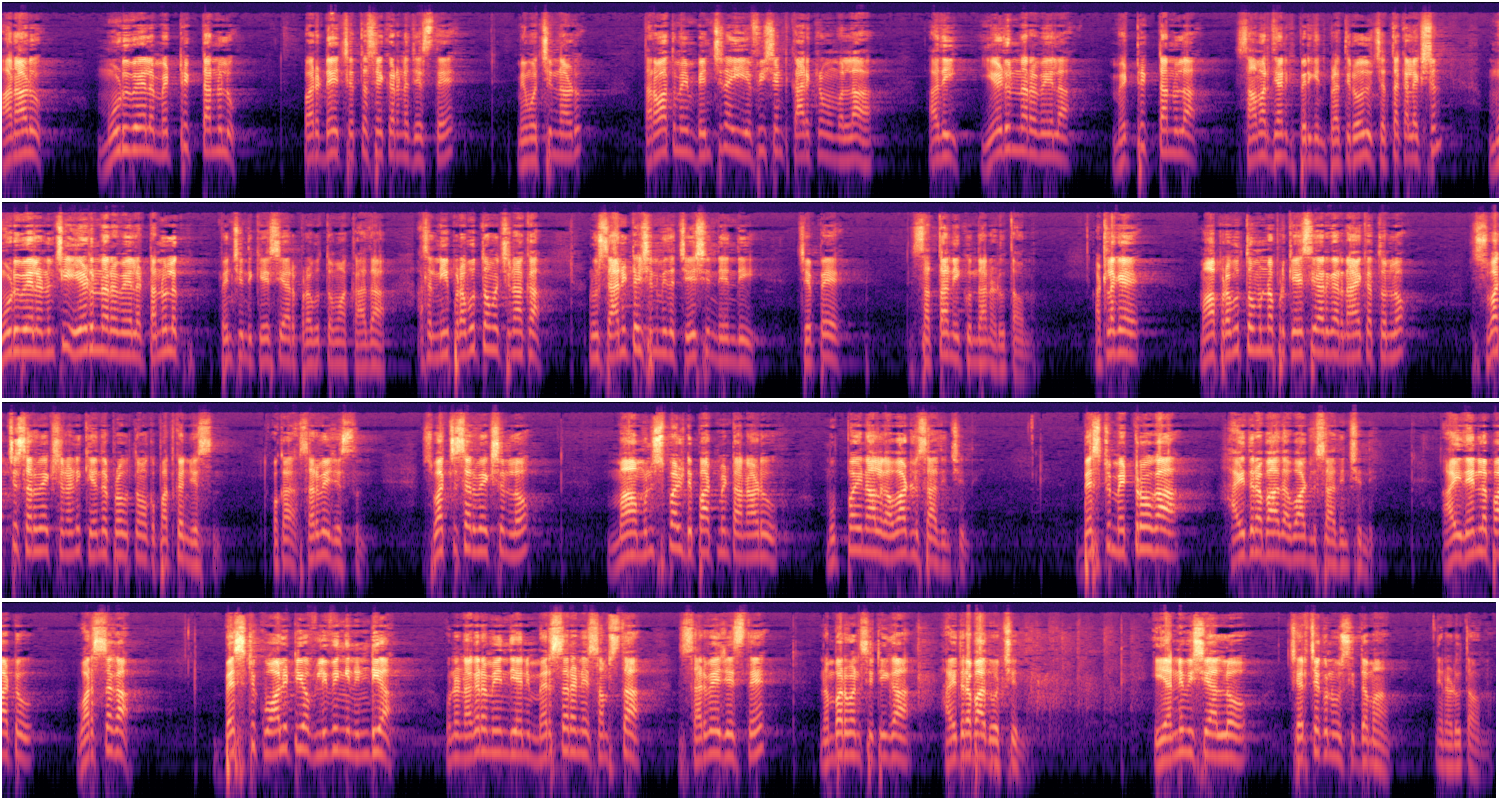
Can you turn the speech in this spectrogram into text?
ఆనాడు మూడు వేల మెట్రిక్ టన్నులు పర్ డే చెత్త సేకరణ చేస్తే మేము వచ్చినాడు. తర్వాత మేము పెంచిన ఈ ఎఫిషియెంట్ కార్యక్రమం వల్ల అది ఏడున్నర వేల మెట్రిక్ టన్నుల సామర్థ్యానికి పెరిగింది. ప్రతిరోజు చెత్త కలెక్షన్ మూడు వేల నుంచి ఏడున్నర వేల టన్నులకు పెంచింది కేసీఆర్ ప్రభుత్వమా కాదా? అసలు నీ ప్రభుత్వం వచ్చినాక నువ్వు శానిటేషన్ మీద చేసింది ఏంది చెప్పే సత్తా నీకుందా అని అడుగుతా ఉన్నా. అట్లాగే మా ప్రభుత్వం ఉన్నప్పుడు కేసీఆర్ గారి నాయకత్వంలో స్వచ్ఛ సర్వేక్షణ అని కేంద్ర ప్రభుత్వం ఒక పథకం చేస్తుంది. ఒక సర్వే చేస్తుంది. స్వచ్ఛ సర్వేక్షణలో మా మున్సిపల్ డిపార్ట్మెంట్ ఆనాడు ముప్పై నాలుగు అవార్డులు సాధించింది. బెస్ట్ మెట్రోగా హైదరాబాద్ అవార్డులు సాధించింది. ఐదేళ్ళ పాటు వరుసగా best quality of living in India ఉన్న నగరం ఏంది అని మెర్సర్ అనే సంస్థ సర్వే చేస్తే నంబర్ వన్ సిటీగా హైదరాబాద్ వచ్చింది. ఈ అన్ని విషయాల్లో చర్చకు నువ్వు సిద్ధమా? నేను అడుగుతా ఉన్నా.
